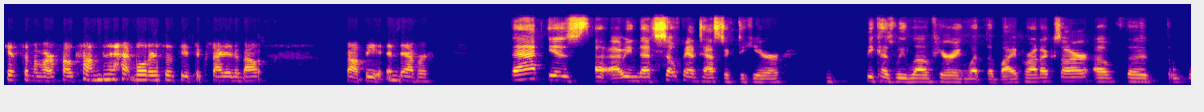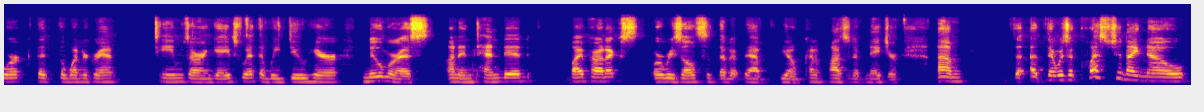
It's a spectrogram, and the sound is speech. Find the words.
get some of our folks on that Boulder Associates excited about about the endeavor. That is, uh, I mean, that's so fantastic to hear. because we love hearing what the byproducts are of the, the work that the Wonder Grant teams are engaged with. And we do hear numerous unintended byproducts or results that have, you know, kind of positive nature. Um, the, uh, there was a question I know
